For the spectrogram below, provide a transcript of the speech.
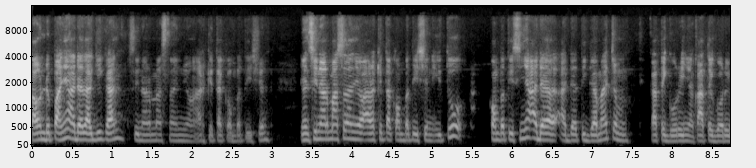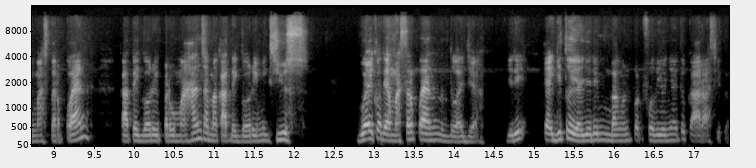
tahun depannya ada lagi kan sinar mas yang arsitek competition. Dan sinar mas yang arsitek competition itu kompetisinya ada ada tiga macam kategorinya. Kategori master plan kategori perumahan sama kategori mixed use. Gue ikut yang master plan tentu aja. Jadi kayak gitu ya. Jadi membangun portfolionya itu ke arah situ.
